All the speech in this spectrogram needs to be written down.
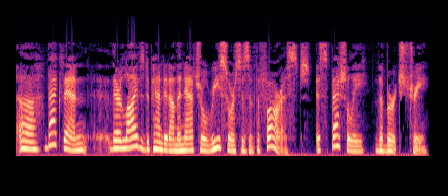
uh, back then, their lives depended on the natural resources of the forest, especially the birch tree.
